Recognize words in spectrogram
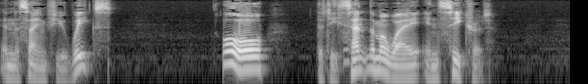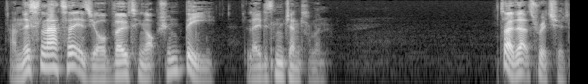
in the same few weeks, or that he sent them away in secret. And this latter is your voting option B, ladies and gentlemen. So that's Richard.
